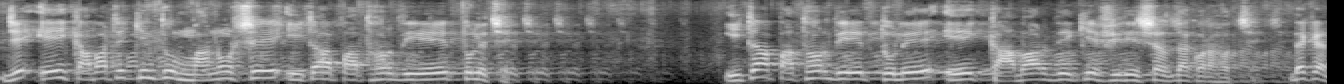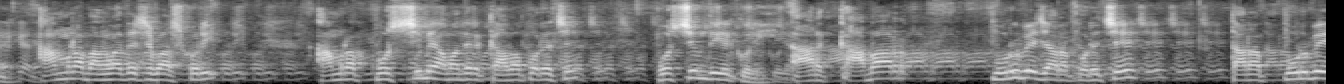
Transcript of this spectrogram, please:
যে এই কাবাটি কিন্তু মানুষে ইটা পাথর দিয়ে তুলেছে। ইটা পাথর দিয়ে তুলে এই কাবার দিকে ফিরে সেজদা করা হচ্ছে। দেখেন, আমরা বাংলাদেশে বাস করি, আমরা পশ্চিমে আমাদের কাবা পড়েছে, পশ্চিম দিকে করি। আর কাবার পূর্বে যারা পড়েছে, তারা পূর্বে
